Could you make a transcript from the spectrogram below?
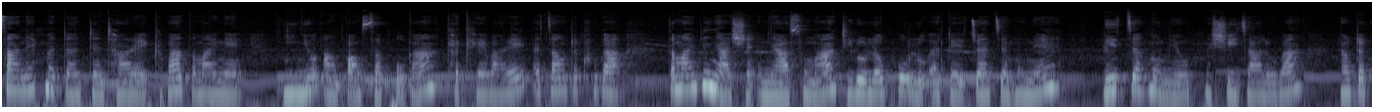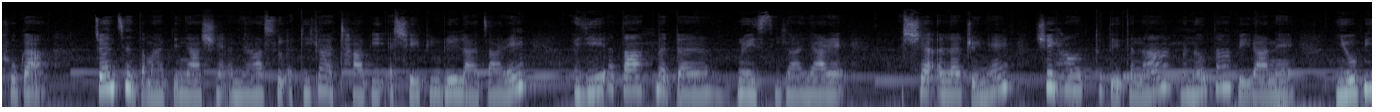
စာနဲ့မှတ်တမ်းတင်ထားတဲ့ကမ္ဘာသမိုင်းနဲ့ ညီညွတ်အောင်ပေါင်းစပ်ဖို့ကခက်ခဲပါတယ်အကြောင်းတစ်ခုကသမိုင်းပညာရှင်အများစုမှာဒီလိုလုပ်ဖို့လိုအပ်တဲ့ကျွမ်းကျင်မှုနဲ့လေ့ကျင့်မှုမျိုးမရှိကြလို့ပါနောက်တစ်ခုကကျွမ်းကျင်သမိုင်းပညာရှင်အများစုအဓိကထားပြီးအခြေပြုလေ့လာကြတဲ့အရေးအသားမှတ်တမ်းတွေစီကရတဲ့အရှက်အလက်တွေနဲ့ရှေးဟောင်းသူတေသနာမနုဿဗေဒနဲ့မျိုးပိ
